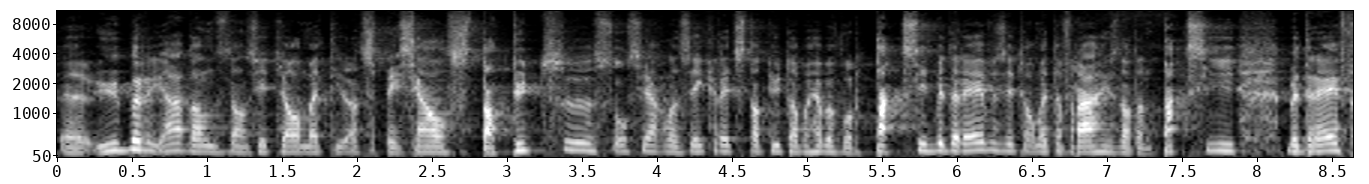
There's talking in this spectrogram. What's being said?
uh, Uber, ja, dan, dan zit je al met dat speciaal statuut, sociale zekerheidsstatuut dat we hebben voor taxibedrijven. Zit je al met de vraag, is dat een taxibedrijf?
